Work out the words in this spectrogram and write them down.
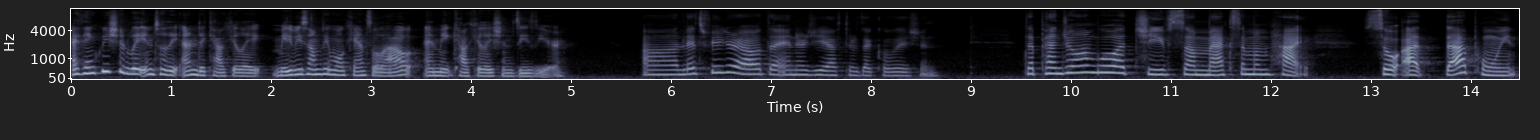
I think we should wait until the end to calculate. Maybe something will cancel out and make calculations easier. Uh, let's figure out the energy after the collision. The pendulum will achieve some maximum height, so at that point,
